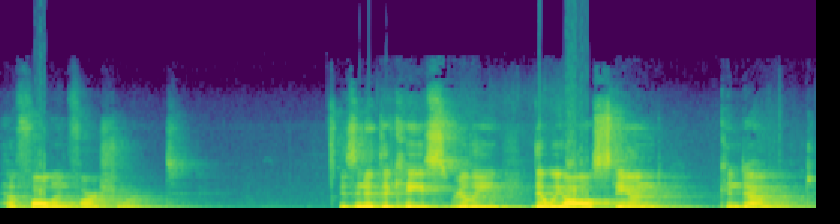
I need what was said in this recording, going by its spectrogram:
have fallen far short? Isn't it the case, really, that we all stand condemned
